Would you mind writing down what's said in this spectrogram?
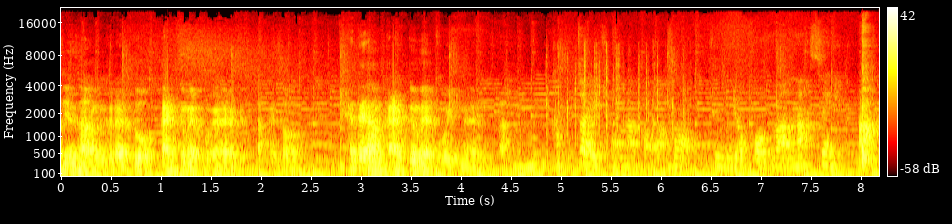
첫인상은 그래도 깔끔해 보여야겠다 해서 최대한 깔끔해 보이는 딱 갑자기 전화가 와서 등교 거부하는 학생이 있다.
